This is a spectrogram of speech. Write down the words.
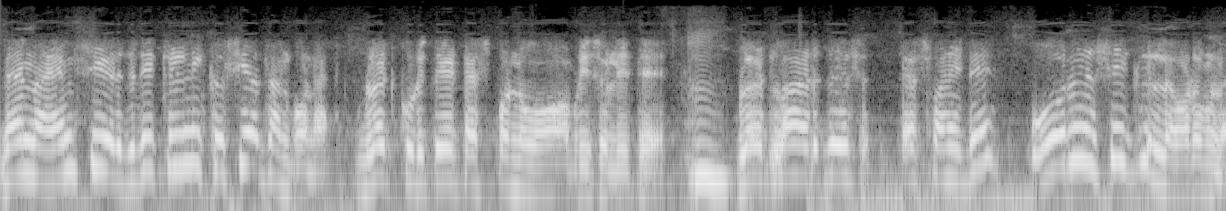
தென் நான் எம்சி எடுத்துட்டு கிளினிக் கசியா தான் போனேன். பிளட் கொடுத்து டெஸ்ட் பண்ணுவோம் அப்படி சொல்லிட்டு. ம். பிளட் எல்லாம் எடுத்து டெஸ்ட் பண்ணிட்டு ஒரு சீக்கு இல்ல உடம்புல.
